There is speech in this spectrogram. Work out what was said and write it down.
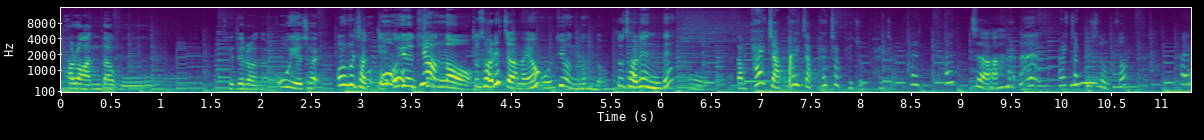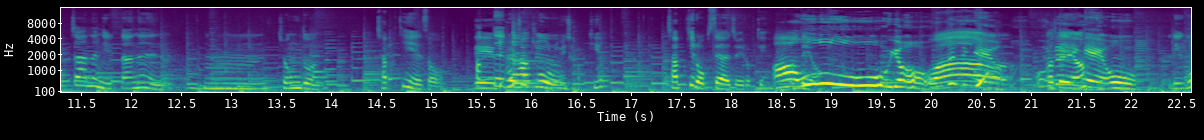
바로 안다고. 제대로 안 하고. 오, 얘 잘. 얼굴 작게. 어, 얘티 안 나. 저 잘했지 않아요? 어디 안 난다. 저 잘했는데? 어. 난 팔자, 팔자, 팔자 펴줘, 팔자. 팔자. 팔자 필 수 없어? 팔자는 일단은 음 정돈 잡티에서 내 확대를 팔자 하고 주름이 잡티야? 잡티를 없애야죠 이렇게. 아, 어때요? 오, 오, 야, 와. 엄청 신기해요. 엄청 어때요? 신기해. 어. 그리고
